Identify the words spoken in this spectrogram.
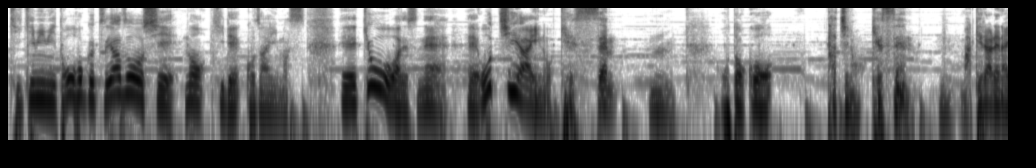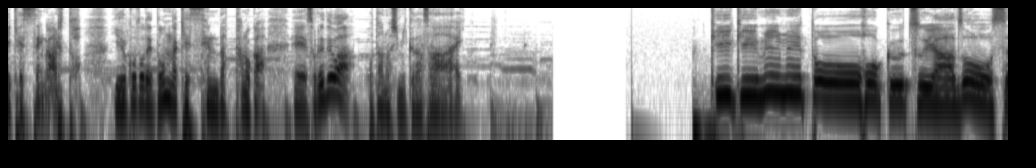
聞き耳東北津屋造市の日でございます。えー、今日はですね、えー、落合の決戦、うん、男たちの決戦、負けられない決戦があるということで、どんな決戦だったのか、えー、それではお楽しみください。聞き耳東北津屋造市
